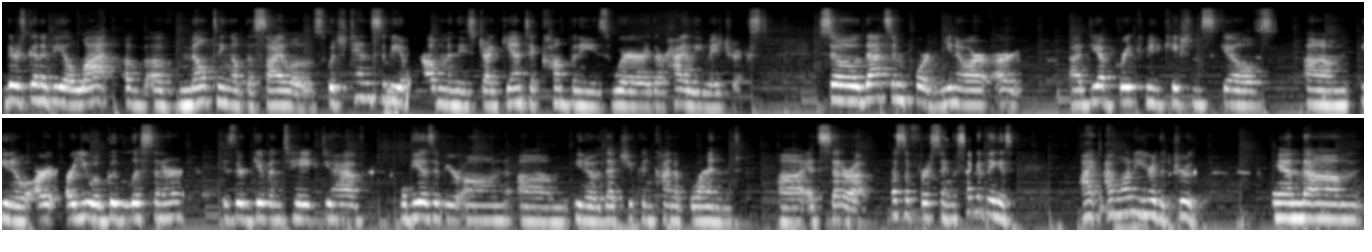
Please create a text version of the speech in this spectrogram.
there's going to be a lot of, of melting of the silos, which tends to be a problem in these gigantic companies where they're highly matrixed. So that's important. You know, are, are uh, do you have great communication skills? Um, you know, are are you a good listener? Is there give and take? Do you have ideas of your own? Um, you know, that you can kind of blend, uh, etc. That's the first thing. The second thing is, I, I want to hear the truth. And um,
